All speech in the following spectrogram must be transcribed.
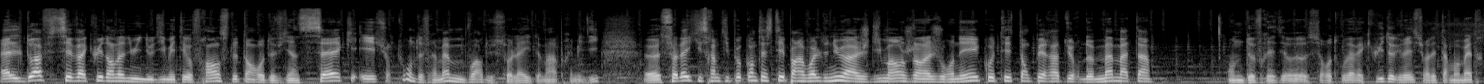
Elles doivent s'évacuer dans la nuit, nous dit Météo France. Le temps redevient sec et surtout on devrait même voir du soleil demain après-midi. Euh, soleil qui sera un petit peu contesté par un voile de nuages dimanche dans la journée. Côté température demain matin, on devrait euh, se retrouver avec 8 degrés sur les thermomètres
